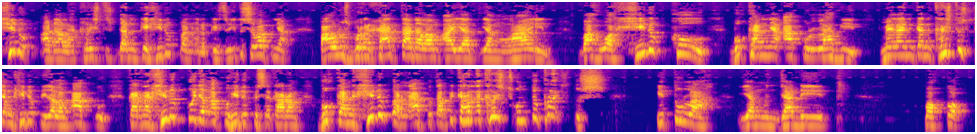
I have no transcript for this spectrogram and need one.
hidup adalah Kristus dan kehidupan adalah Kristus. Itu sebabnya Paulus berkata dalam ayat yang lain bahwa hidupku bukannya aku lagi, melainkan Kristus yang hidup di dalam aku. Karena hidupku yang aku hidupi sekarang bukan hidup karena aku, tapi karena Kristus untuk Kristus. Itulah yang menjadi pokok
